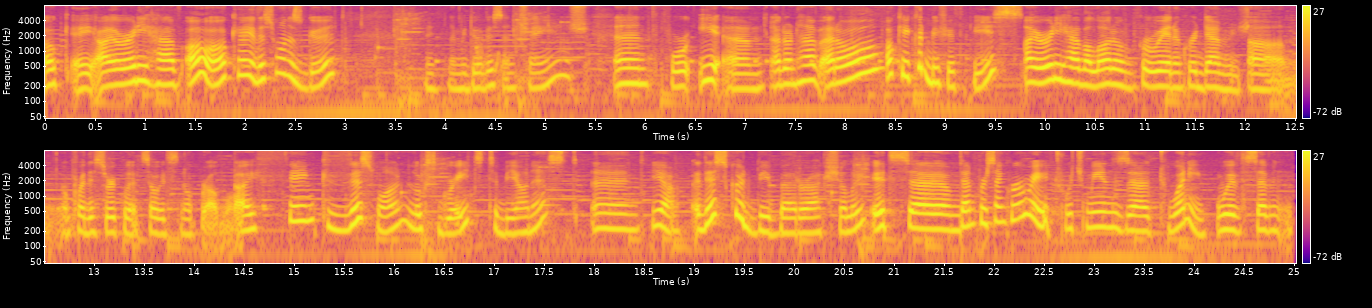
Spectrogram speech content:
okay. I already have. Oh, okay. This one is good. Let me do this and change. And for EM, I don't have at all. Okay, could be fifth piece. I already have a lot of crit rate and crit damage um, for the circlet, so it's no problem. I think this one looks great, to be honest. And yeah, this could be better actually. It's 10% um, crit rate, which means uh, 20 with 7,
